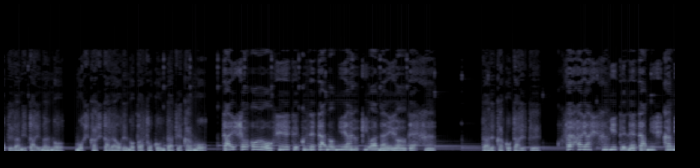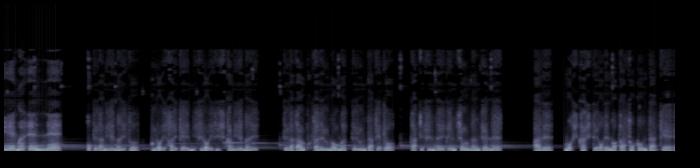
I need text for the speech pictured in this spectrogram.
お寺みたいなの。もしかしたら俺のパソコンだけかも。対処法を教えてくれたのにやる気はないようです。誰か答えて。草生やしすぎてネタにしか見えませんね。お寺見えないぞ。黒い背景に白い字しか見えない。寺が映されるのを待ってるんだけど、ガチ心霊現象なんじゃね。あれ、もしかして俺のパソコンだけ、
